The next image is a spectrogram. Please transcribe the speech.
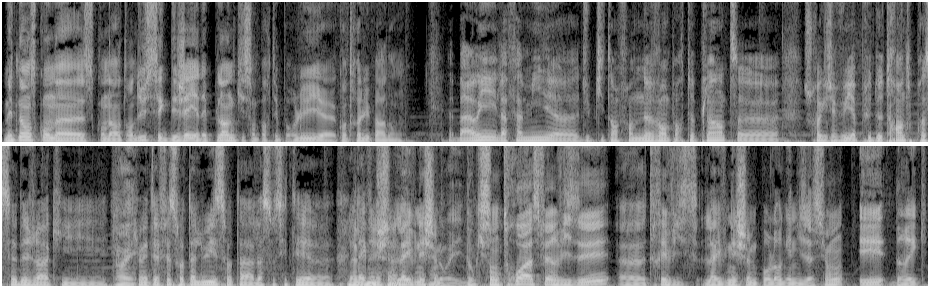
Maintenant ce qu'on a ce qu'on a entendu, c'est que déjà il y a des plaintes qui sont portées pour lui euh, contre lui pardon. Bah oui, la famille euh, du petit enfant de 9 ans porte plainte. euh, je crois que j'ai vu, il y a plus de 30 procès déjà qui, ont été faits soit à lui, soit à la société euh, Live Live, Nation. Nation. Live Nation, oui. Donc ils sont trois à se faire viser. Euh, Travis, Live Nation pour l'organisation, et Drake,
